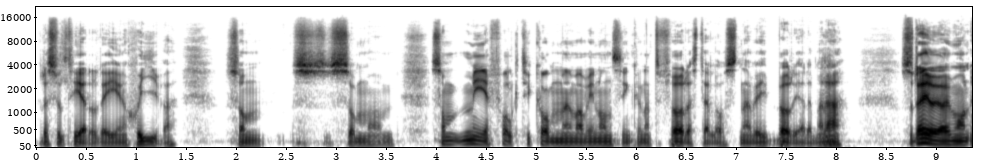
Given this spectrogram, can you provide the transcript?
resulterade i en skiva. som, som, som mer folk tycker om än vad vi någonsin kunnat föreställa oss när vi började med det här. Så det gör jag imorgon.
